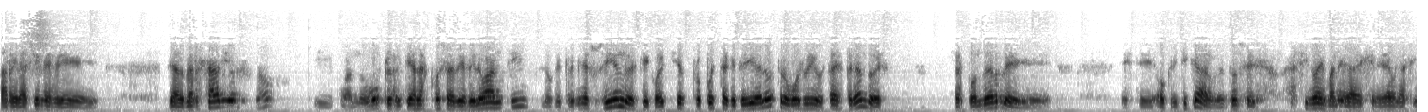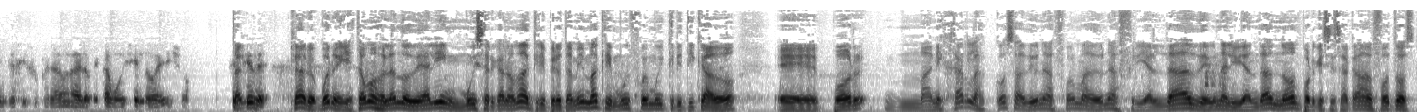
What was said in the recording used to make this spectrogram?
a relaciones de, de adversarios, ¿no? Y cuando vos planteas las cosas desde lo anti, lo que termina sucediendo es que cualquier propuesta que te diga el otro, vos lo único que estás esperando es responderle este, o criticarlo. Entonces, así no hay manera de generar una síntesis superadora de lo que estamos diciendo él y yo. ¿Se entiende? Claro, bueno, y estamos hablando de alguien muy cercano a Macri, pero también Macri muy, fue muy criticado eh, por manejar las cosas de una forma, de una frialdad, de una liviandad, ¿no? Porque se sacaban fotos,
